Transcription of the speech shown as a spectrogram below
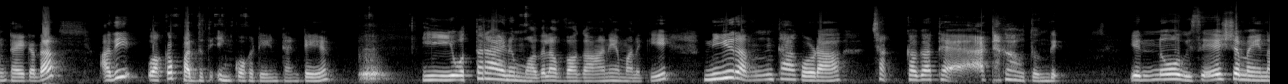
ఉంటాయి కదా. అది ఒక పద్ధతి. ఇంకొకటి ఏంటంటే ఈ ఉత్తరాయణం మొదలవ్వగానే మనకి నీరంతా కూడా చక్కగా తేటగా అవుతుంది. ఎన్నో విశేషమైన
